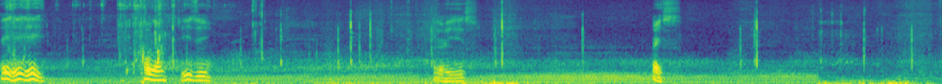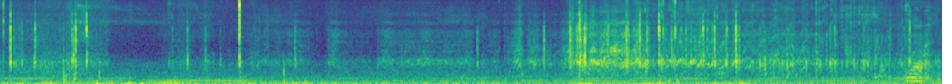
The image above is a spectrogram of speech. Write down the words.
Hey, hey, hey. Hold on, easy. There he is. Nice. Well,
